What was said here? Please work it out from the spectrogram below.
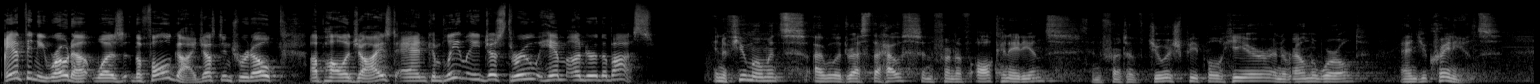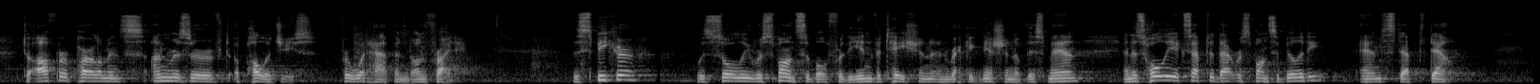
Anthony Rota was the fall guy. Justin Trudeau apologized and completely just threw him under the bus. In a few moments, I will address the House in front of all Canadians, in front of Jewish people here and around the world, and Ukrainians, to offer Parliament's unreserved apologies for what happened on Friday. The Speaker was solely responsible for the invitation and recognition of this man and has wholly accepted that responsibility and stepped down.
